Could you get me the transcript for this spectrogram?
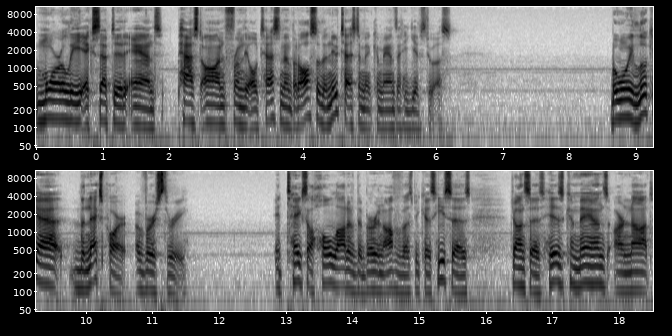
morally accepted and passed on from the Old Testament, but also the New Testament commands that he gives to us. But when we look at the next part of verse 3, it takes a whole lot of the burden off of us because he says, John says, his commands are not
